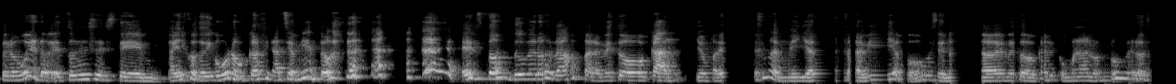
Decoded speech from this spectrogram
Pero bueno, entonces, este ahí es cuando digo, bueno, buscar financiamiento. Estos números dan para método CAR. Yo para eso también ya sabía cómo funcionaba el método CAR, cómo eran los números.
